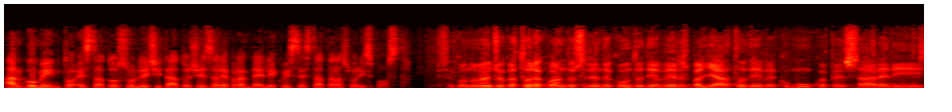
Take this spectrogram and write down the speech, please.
argomento è stato sollecitato Cesare Prandelli e questa è stata la sua risposta. Secondo me un giocatore quando si rende conto di aver sbagliato deve comunque pensare di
